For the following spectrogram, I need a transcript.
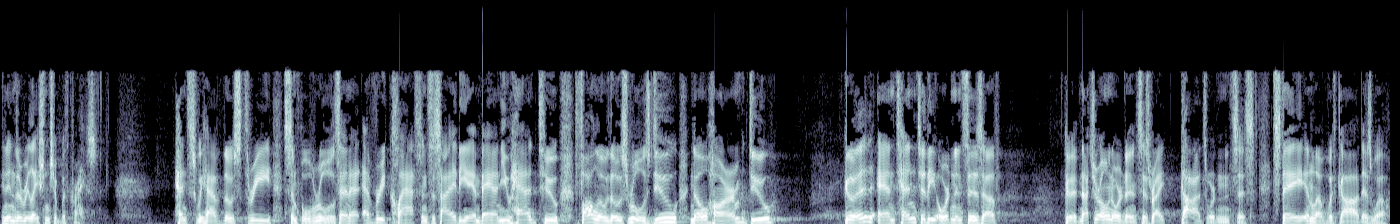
and in their relationship with Christ. Hence, we have those three simple rules. And at every class and society and band, you had to follow those rules. Do no harm. Do good and tend to the ordinances of good. Not your own ordinances, right? God's ordinances. Stay in love with God as well.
